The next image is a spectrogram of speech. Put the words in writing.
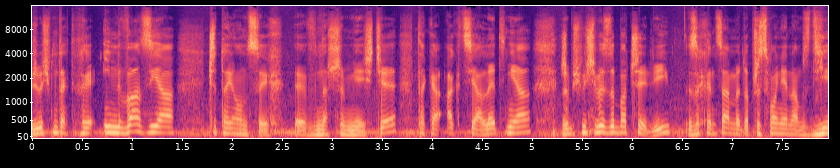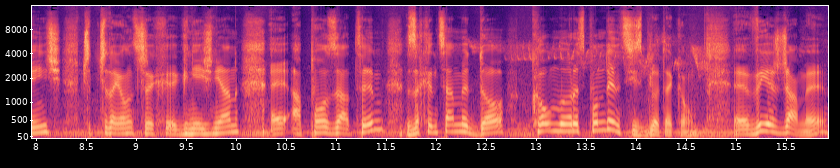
żebyśmy tak, taka inwazja czytających w naszym mieście, taka akcja letnia, żebyśmy siebie zobaczyli. Zachęcamy do przesłania nam zdjęć czy, czytających gnieźnian, e, a poza tym zachęcamy do korespondencji z biblioteką. E, wyjeżdżamy,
